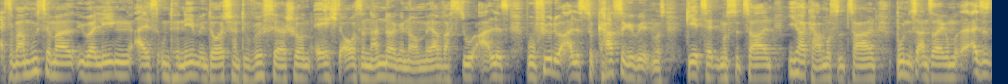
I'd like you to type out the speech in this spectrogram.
Also man muss ja mal überlegen, als Unternehmen in Deutschland, du wirst ja schon echt auseinandergenommen, ja, was du alles, wofür du alles zur Kasse gebeten musst. GZ musst du zahlen, IHK musst du zahlen, Bundesanzeiger, also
